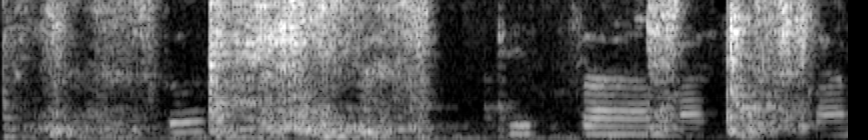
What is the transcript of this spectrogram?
Setelah itu kita masukkan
